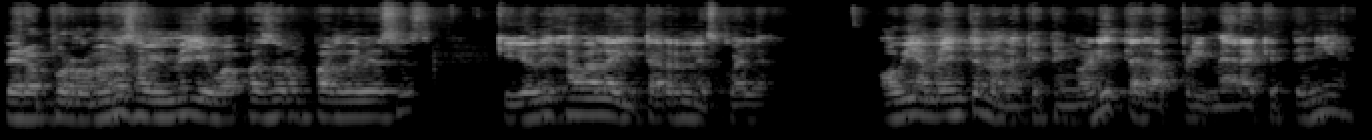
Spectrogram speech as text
pero por lo menos a mí me llegó a pasar un par de veces que yo dejaba la guitarra en la escuela. Obviamente no la que tengo ahorita, la primera que tenía.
